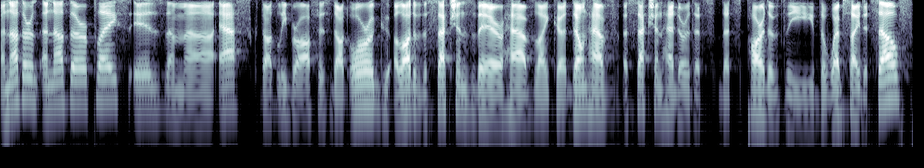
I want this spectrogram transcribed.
another another place is um, uh, ask.libreoffice.org. A lot of the sections there have like uh, don't have a section header that's that's part of the the website itself,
